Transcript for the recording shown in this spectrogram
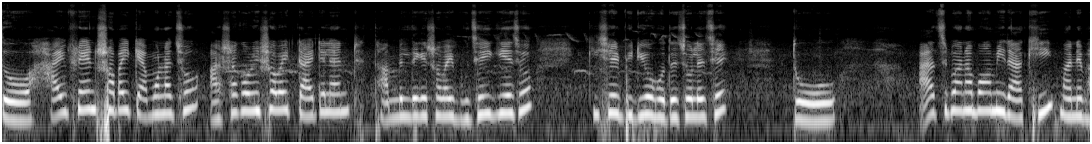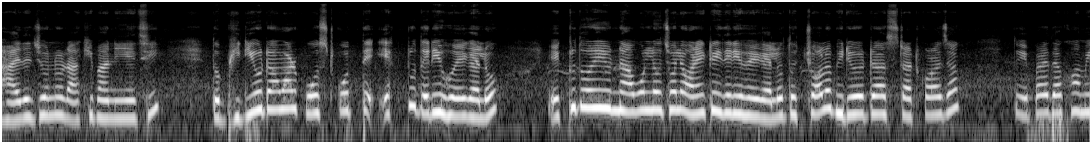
তো হাই ফ্রেন্ড, সবাই কেমন আছো? আশা করি সবাই টাইটেল অ্যান্ড থাম্বেল দেখে সবাই বুঝেই গিয়েছো কিসের ভিডিও হতে চলেছে। তো আজ বানাবো আমি রাখি মানে ভাইদের জন্য রাখি বানিয়েছি। তো ভিডিওটা আমার পোস্ট করতে একটু দেরি হয়ে গেল। একটু দেরি না বললেও চলে, অনেকটাই দেরি হয়ে গেল। তো চলো ভিডিওটা স্টার্ট করা যাক। তো এপারে দেখো আমি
